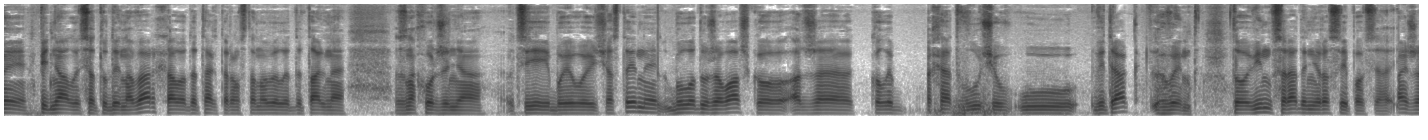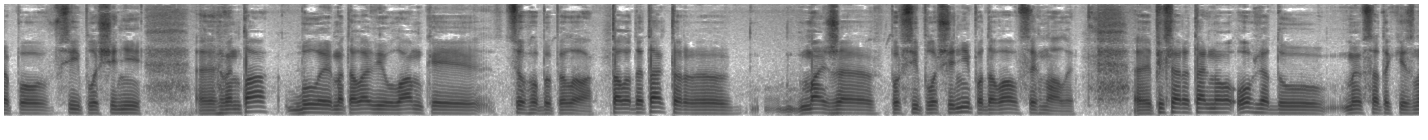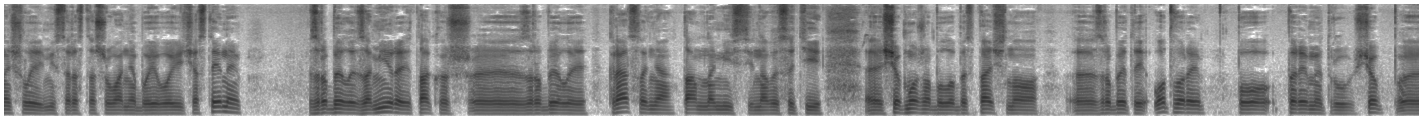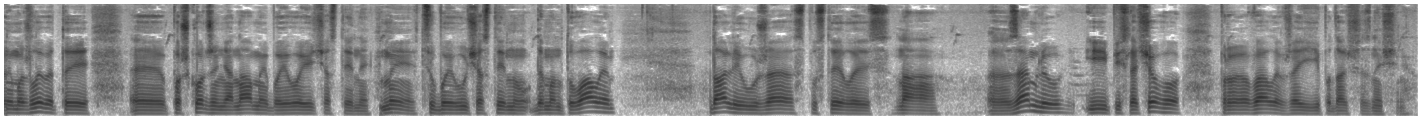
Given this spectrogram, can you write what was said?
Ми піднялися туди наверх, але детектором встановили детальне знаходження цієї бойової частини. Було дуже важко, адже коли ракет влучив у вітряк гвинт, то він всередині розсипався. Майже по всій площині е, гвинта були металеві уламки цього БПЛА. Металодетектор е, майже по всій площині подавав сигнали. Е, Після ретельного огляду ми все-таки знайшли місце розташування бойової частини. Зробили заміри, також е, зробили креслення там на місці, на висоті, е, щоб можна було безпечно зробити отвори по периметру, щоб унеможливити е, пошкодження нами бойової частини. Ми цю бойову частину демонтували. Далі вже спустились на землю і після чого провели вже її подальше знищення.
